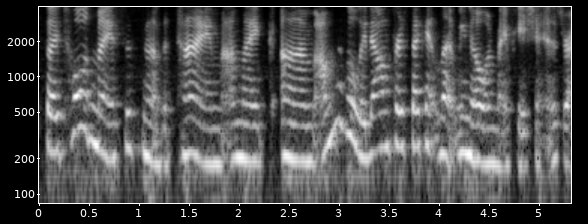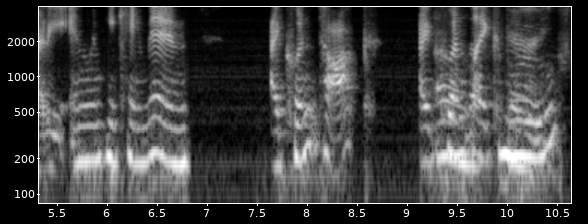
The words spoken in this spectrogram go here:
So I told my assistant at the time, I'm like, um, I'm gonna go lay down for a second. Let me know when my patient is ready. And when he came in, I couldn't talk. I Oh, couldn't like scary. move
